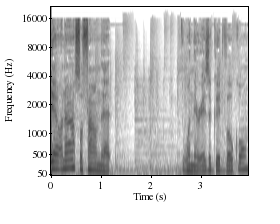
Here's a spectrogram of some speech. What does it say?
Yeah, and I also found that when there is a good vocal,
